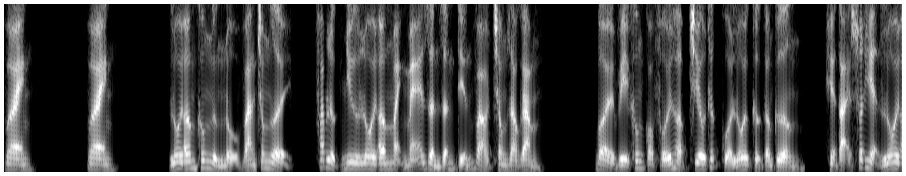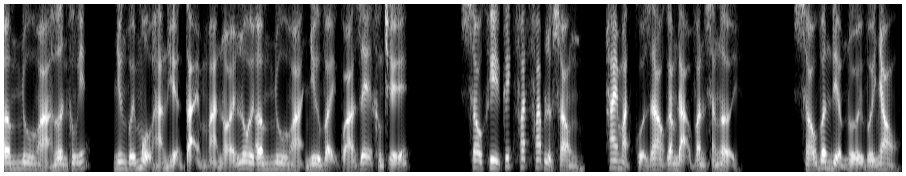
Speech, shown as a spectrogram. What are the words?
Vâng! Vâng! Lôi âm không ngừng nổ vang trong người, pháp lực như lôi âm mạnh mẽ dần dần tiến vào trong dao găm. Bởi vì không có phối hợp chiêu thức của lôi cực âm cương, hiện tại xuất hiện lôi âm nhu hòa hơn không ít, nhưng với mộ hàn hiện tại mà nói lôi âm nhu hòa như vậy quá dễ không chế. Sau khi kích phát pháp lực xong, hai mặt của dao găm đạo văn sáng ngời. Sáu vân điểm nối với nhau.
